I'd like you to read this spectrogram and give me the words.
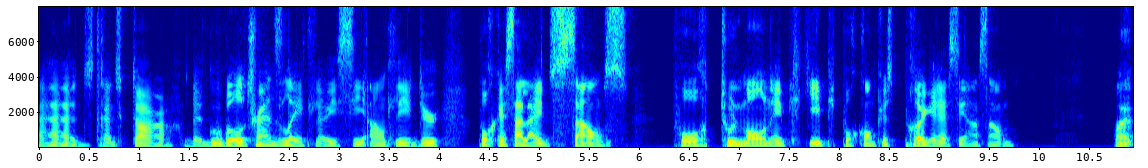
euh, du traducteur, de Google Translate là, ici entre les deux, pour que ça ait du sens pour tout le monde impliqué, puis pour qu'on puisse progresser ensemble. Ouais.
